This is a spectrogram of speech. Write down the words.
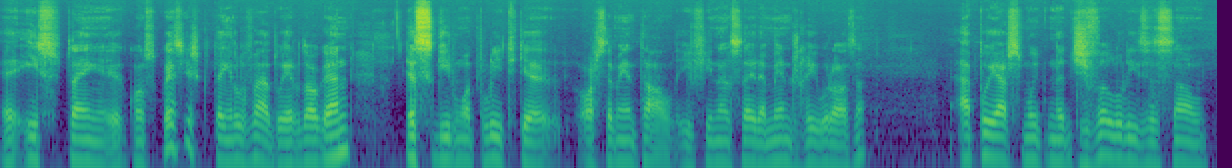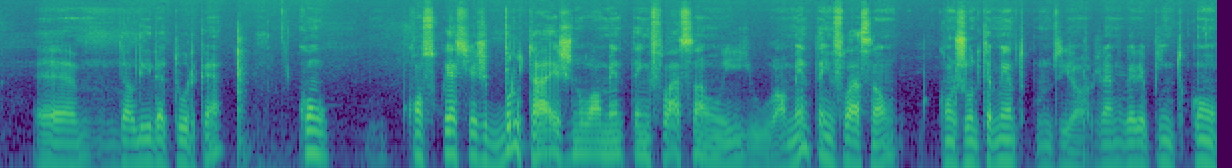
eh, isso tem eh, consequências que têm levado Erdogan a seguir uma política orçamental e financeira menos rigorosa, a apoiar-se muito na desvalorização eh, da lira turca, com consequências brutais no aumento da inflação. E o aumento da inflação, conjuntamente, como dizia o Jaime Nogueira Pinto, com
